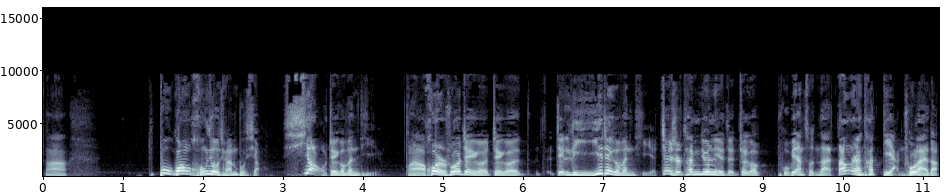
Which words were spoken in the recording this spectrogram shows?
啊，不光洪秀全不孝，孝这个问题啊，或者说这个这个这礼仪这个问题，这是太平军里这这个普遍存在。当然，他点出来的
